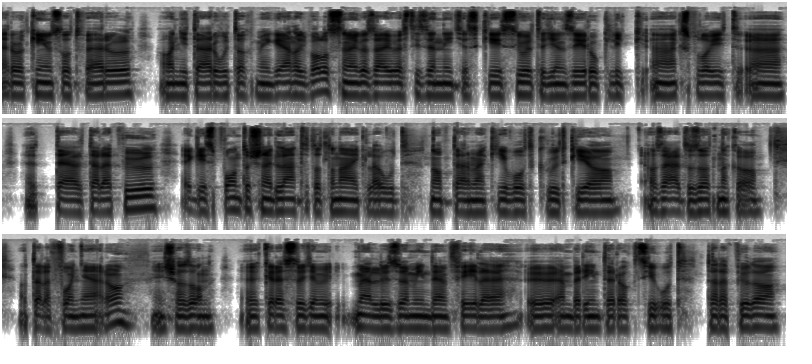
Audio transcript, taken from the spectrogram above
erről a Game Software-ről annyit árultak még el, hogy valószínűleg az iOS 14-hez készült egy ilyen zero click uh, exploit uh, tel települ, egész pontosan egy láthatatlan iCloud naptár meghívót küld ki a az áldozatnak a, a telefonjára, és azon keresztül ugye mellőzve mindenféle emberi interakciót települ a,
